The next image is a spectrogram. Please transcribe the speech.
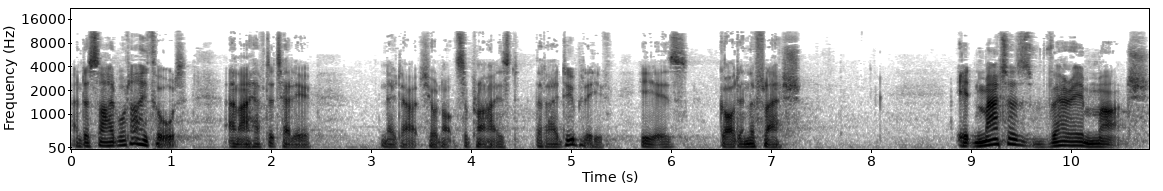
and decide what I thought. And I have to tell you, no doubt you're not surprised that I do believe he is God in the flesh. It matters very much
